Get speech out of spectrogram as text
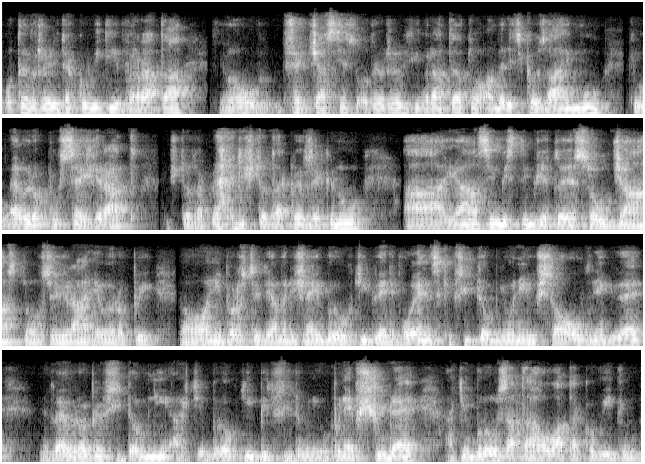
otevřeli takový ty vrata, jo, předčasně se otevřeli ty vrata toho amerického zájmu tu Evropu sežrat, když to, takhle, když to takhle řeknu. A já si myslím, že to je součást toho sežrání Evropy. No, oni prostě ty američané budou chtít být vojensky přítomní, oni už jsou někde v Evropě přítomní a chtě, budou chtít být přítomní úplně všude a tím budou zatahovat takový, tu,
